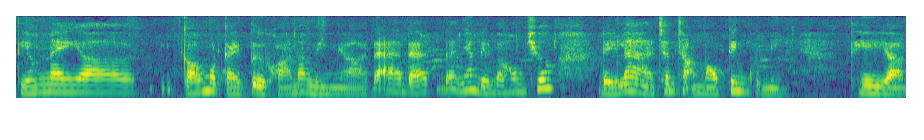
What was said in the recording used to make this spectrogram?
thì hôm nay uh, có một cái từ khóa mà mình uh, đã đã đã nhắc đến vào hôm trước. Đấy là trân trọng máu kinh của mình. Thì uh,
